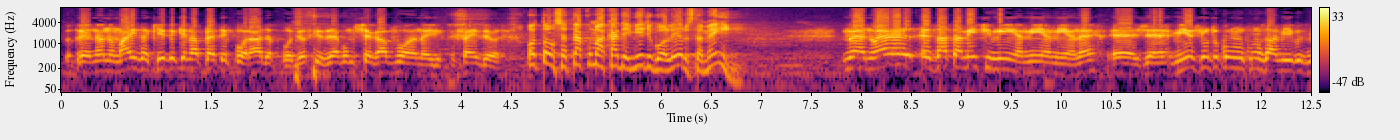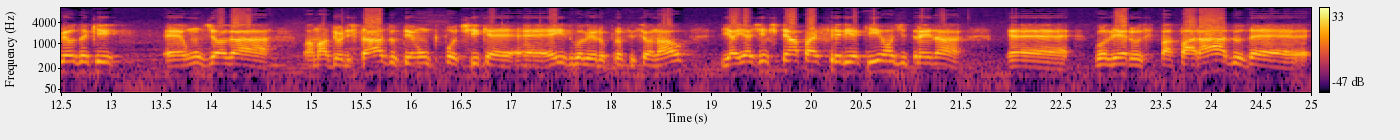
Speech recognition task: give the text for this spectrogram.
Tô treinando mais aqui do que na pré-temporada, pô. Deus quiser, vamos chegar voando aí, com fé em Deus. Ô Tom, você tá com uma academia de goleiros também? Não é, não é exatamente minha, minha, minha, né? É, é minha junto com, com uns amigos meus aqui. É, uns joga amador do estado, tem um Poti que é, é ex-goleiro profissional. E aí a gente tem uma parceria aqui onde treina é, goleiros parados, é,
